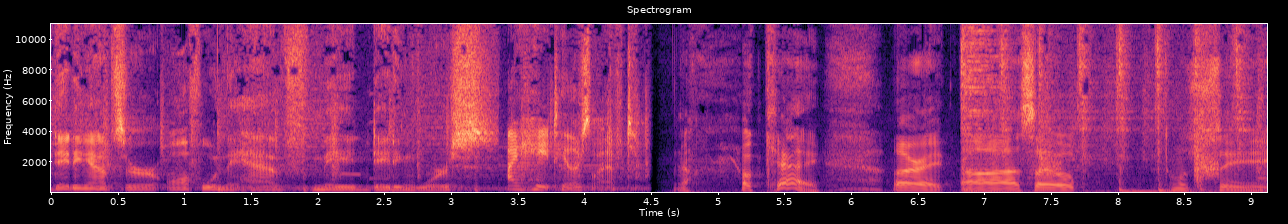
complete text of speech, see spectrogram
Dating apps are awful and they have made dating worse. I hate Taylor Swift. Okay. All right. Uh, so let's see.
